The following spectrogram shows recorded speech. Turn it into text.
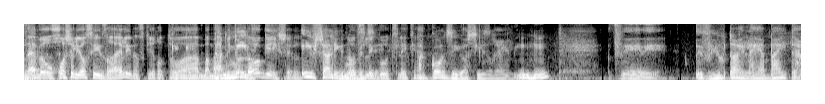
זה היה ברוחו של יוסי יזרעאלי, נזכיר אותו, הבמאי כן, תמיד. המיתולוגי של אי אפשר לגנוב את זה. גוצלי, כן. הכל זה יוסי יזרעאלי. והביאו אותה אליי הביתה,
